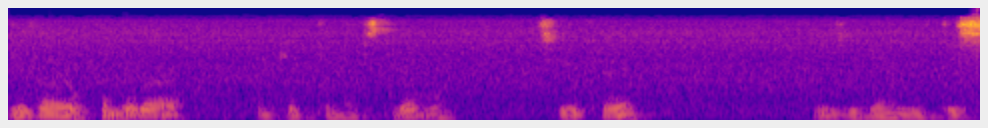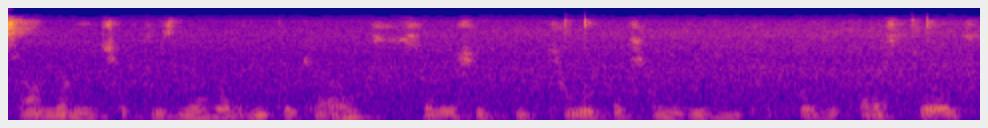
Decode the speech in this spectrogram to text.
If I open it up and get the next level, see okay, is again the sum on each of these level and the count. So there should be two opportunities and two 45 squares.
